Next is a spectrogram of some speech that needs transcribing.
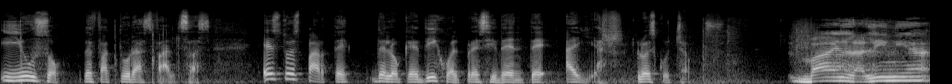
y uso de facturas falsas. Esto es parte de lo que dijo el presidente ayer. Lo escuchamos. Va en la línea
